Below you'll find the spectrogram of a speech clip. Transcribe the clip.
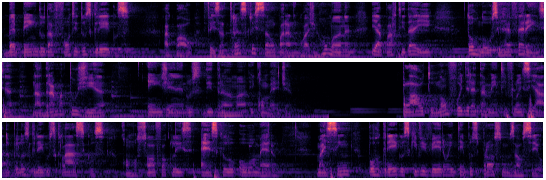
bebendo da fonte dos gregos, a qual fez a transcrição para a linguagem romana e a partir daí tornou-se referência na dramaturgia em gêneros de drama e comédia. Plauto não foi diretamente influenciado pelos gregos clássicos, como Sófocles, Ésquilo ou Homero, mas sim por gregos que viveram em tempos próximos ao seu.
